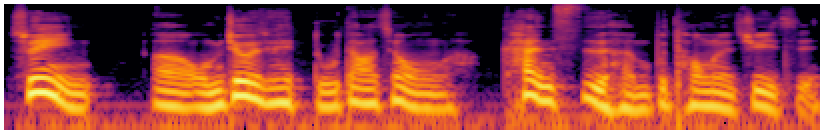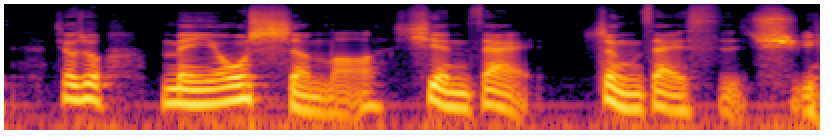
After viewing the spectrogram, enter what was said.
所以呃，我们就会读到这种看似很不通的句子，叫做“没有什么现在正在死去”，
